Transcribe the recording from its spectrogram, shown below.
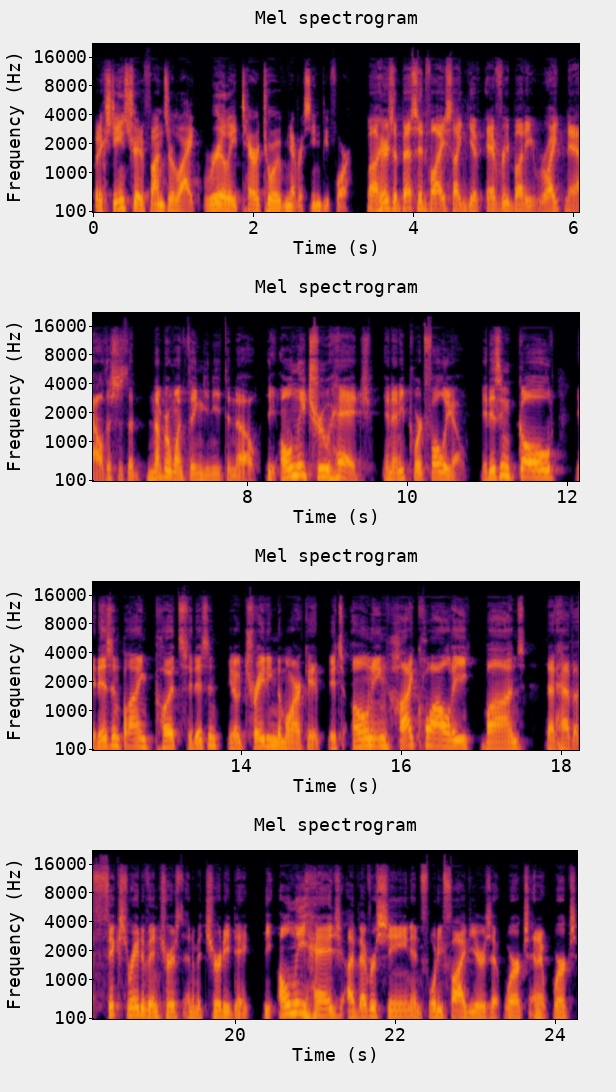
but exchange traded funds are like really territory we've never seen before. Well, here's the best advice I can give everybody right now. This is the number one thing you need to know. The only true hedge in any portfolio. It isn't gold. It isn't buying puts. It isn't, you know, trading the market. It's owning high quality bonds that have a fixed rate of interest and a maturity date. The only hedge I've ever seen in 45 years that works, and it works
